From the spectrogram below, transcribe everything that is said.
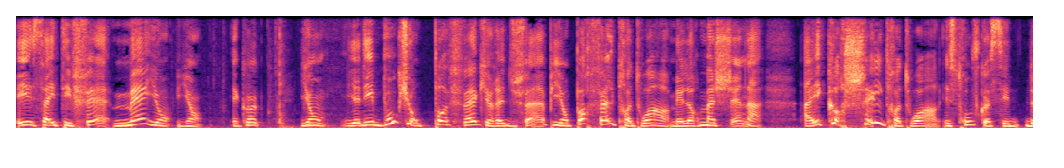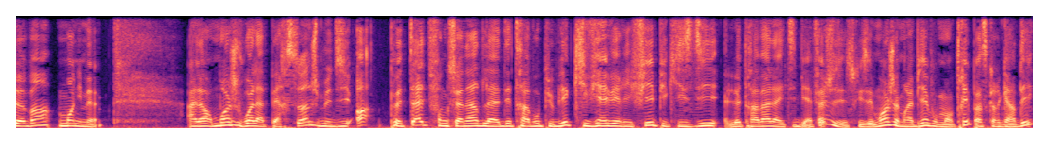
Et ça a été fait, mais ils ont... Ils ont Écoute, il y a des bouts qu'ils ont pas fait, qu'ils auraient dû faire, puis ils ont pas refait le trottoir. Mais leur machine a, a écorché le trottoir. Il se trouve que c'est devant mon immeuble. Alors moi, je vois la personne, je me dis, ah, peut-être fonctionnaire des travaux publics qui vient vérifier puis qui se dit, le travail a été bien fait. Je dis, excusez-moi, j'aimerais bien vous montrer parce que regardez,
